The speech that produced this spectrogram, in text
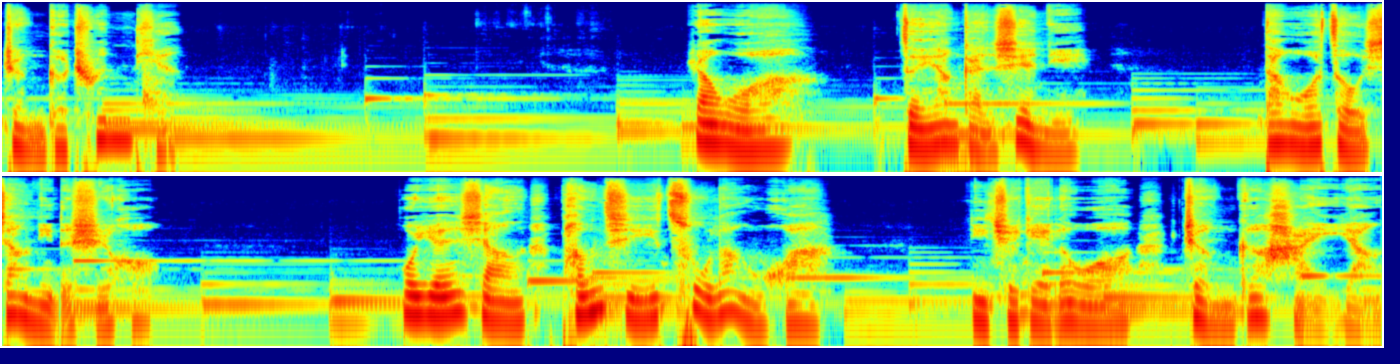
整个春天。让我怎样感谢你？当我走向你的时候，我原想捧起一簇浪花，你却给了我整个海洋。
